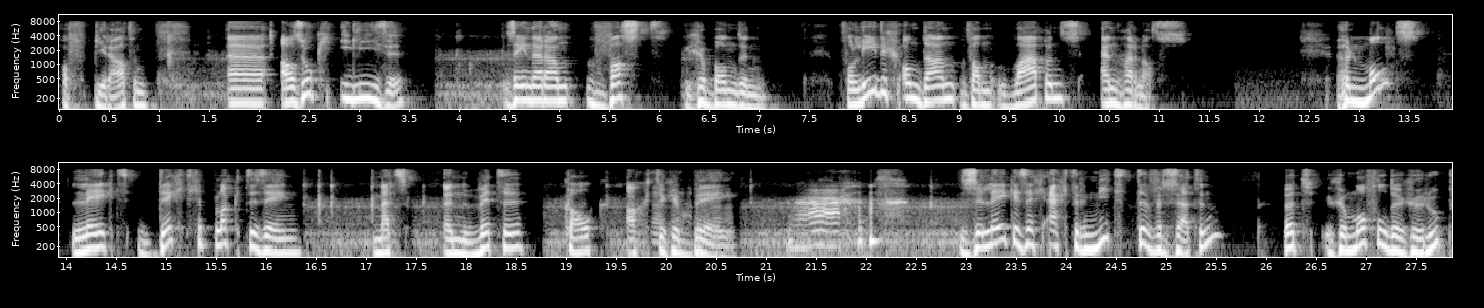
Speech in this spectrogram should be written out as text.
of piraten, eh, als ook Elise, zijn daaraan vastgebonden. Volledig ontdaan van wapens en harnas. Hun mond lijkt dichtgeplakt te zijn met een witte, kalkachtige brei. Ah, Ze lijken zich echter niet te verzetten. Het gemoffelde geroep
